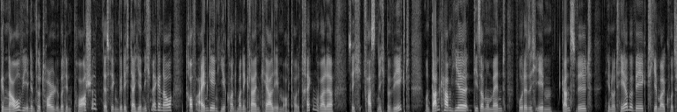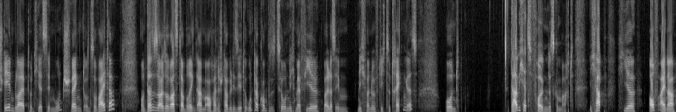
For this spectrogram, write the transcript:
genau wie in dem Tutorial über den Porsche. Deswegen will ich da hier nicht mehr genau drauf eingehen. Hier konnte man den kleinen Kerl eben auch toll trecken, weil er sich fast nicht bewegt. Und dann kam hier dieser Moment, wo der sich eben ganz wild hin und her bewegt, hier mal kurz stehen bleibt und hier jetzt den Mund schwenkt und so weiter. Und das ist also was, da bringt einem auch eine stabilisierte Unterkomposition nicht mehr viel, weil das eben nicht vernünftig zu trecken ist. Und da habe ich jetzt folgendes gemacht. Ich habe hier auf einer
